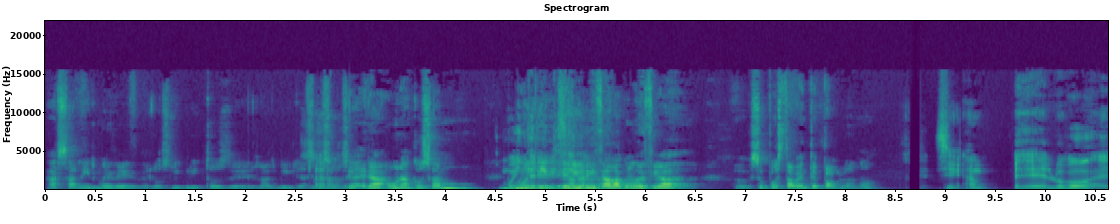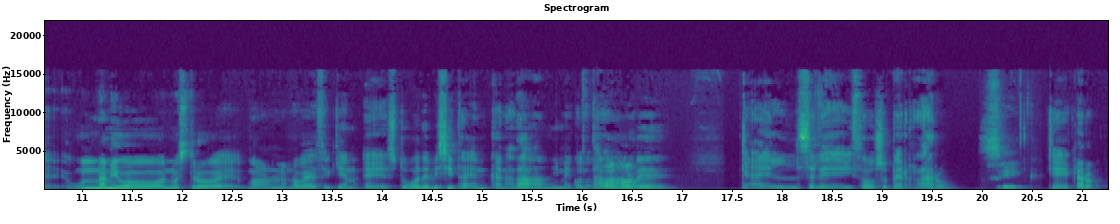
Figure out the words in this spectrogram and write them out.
a salirme de, de los libritos de las Biblias. Claro. O sea, era una cosa Muy muy, interiorizada. interiorizada, como decía eh, supuestamente Pablo, ¿no? Sí, eh, luego eh, un amigo nuestro, eh, bueno, no, no voy a decir quién, eh, estuvo de visita en Canadá y me contaba volver que a él se le hizo súper raro. Sí. Que claro,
